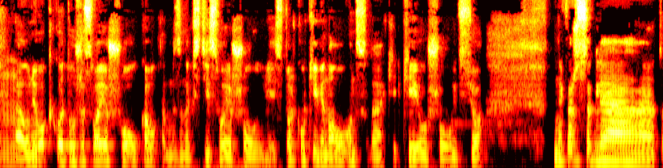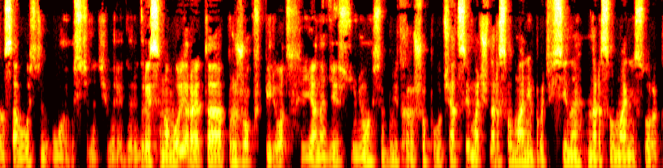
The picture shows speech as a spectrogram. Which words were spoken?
Мгм. А у него какое-то уже свое шоу, у кого там из NXT свое шоу есть. Только у Кевина Оуэнса, да, Кейо шоу и все. Мне кажется, для этого самого Остина, ой, Остина Теории, говорю, Грейсона Уоллера это прыжок вперед. Я надеюсь, у него все будет хорошо получаться. И матч на Расселмане против Сина на Расселмане 40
